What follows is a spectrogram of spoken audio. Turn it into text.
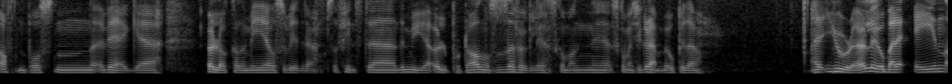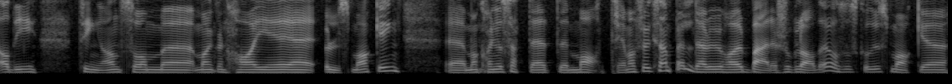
Aftenposten, VG, Ølakademiet osv. Så, videre. så finnes det, det mye ølportal også, selvfølgelig. Skal man, skal man ikke glemme oppi det. Uh, juleøl er jo bare én av de tingene som man kan ha i ølsmaking. Man kan jo sette et mattema, f.eks., der du har bare sjokolade, og så skal du smake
